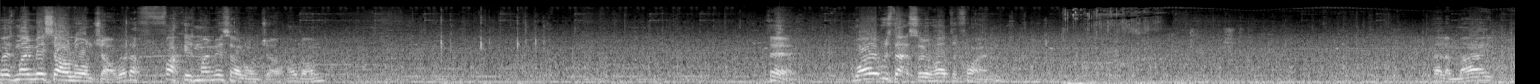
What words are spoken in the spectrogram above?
Where's my missile launcher? Where the fuck is my missile launcher? Hold on. There. Why was that so hard to find? Hello, mate.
